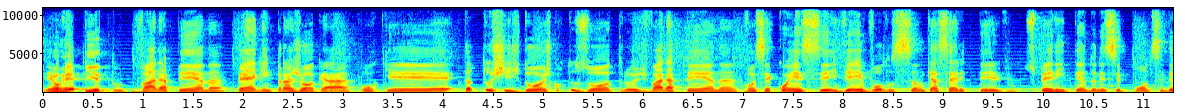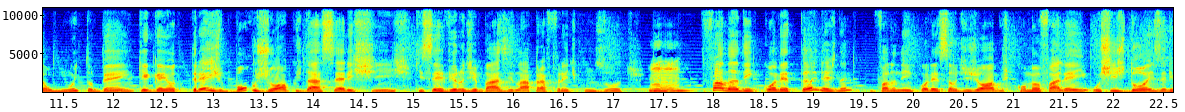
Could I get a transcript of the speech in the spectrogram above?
Eu repito, vale a pena, peguem para jogar, porque tanto o X2 quanto os outros, vale a pena você conhecer e ver a evolução que a série teve. Super Nintendo nesse ponto se deu muito bem, que ganhou três bons jogos da série X que serviram de base lá pra frente com os outros. Uhum. Falando em coletâneas, né? Falando em coleção de jogos, como eu falei, o X2 ele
